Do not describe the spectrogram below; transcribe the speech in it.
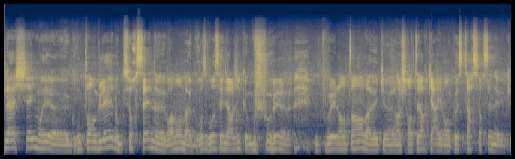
Là, Shame, ouais, euh, groupe anglais, donc sur scène, euh, vraiment bah, grosse grosse énergie comme vous pouvez, euh, pouvez l'entendre, avec un chanteur qui arrive en costard sur scène avec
